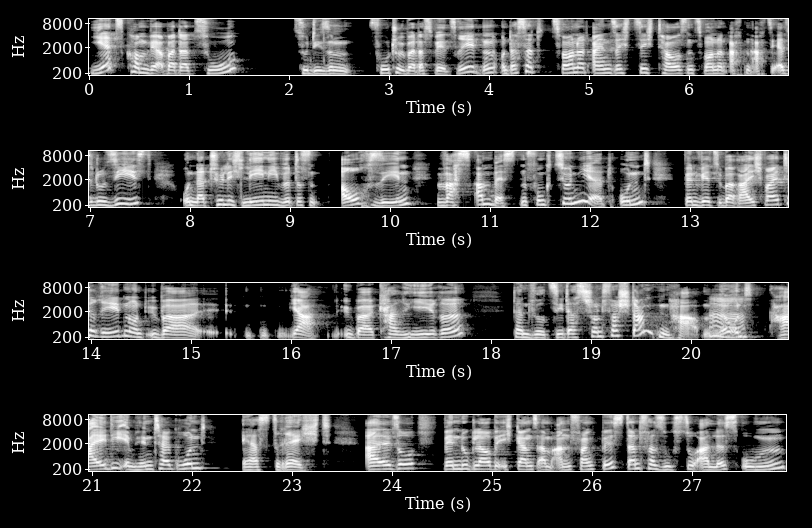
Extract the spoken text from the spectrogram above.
jetzt kommen wir aber dazu, zu diesem Foto, über das wir jetzt reden. Und das hat 261.288. Also du siehst, und natürlich Leni wird das auch sehen, was am besten funktioniert. Und wenn wir jetzt über Reichweite reden und über, ja, über Karriere, dann wird sie das schon verstanden haben. Mhm. Ne? Ah. Und Heidi im Hintergrund erst recht. Also, wenn du, glaube ich, ganz am Anfang bist, dann versuchst du alles, um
